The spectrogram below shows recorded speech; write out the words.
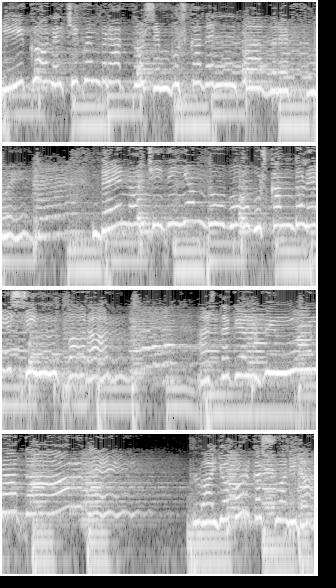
y con el chico en brazos en busca del padre fue. De noche y día anduvo buscándole sin parar, hasta que al fin una tarde lo halló por casualidad.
